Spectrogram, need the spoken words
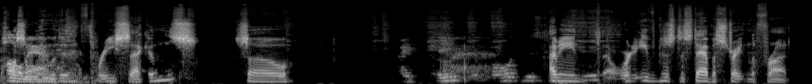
possibly man. within three seconds. So, I think I mean, or even just to stab us straight in the front.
